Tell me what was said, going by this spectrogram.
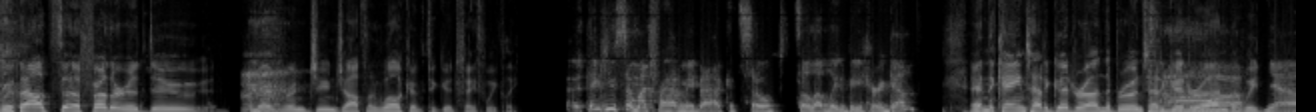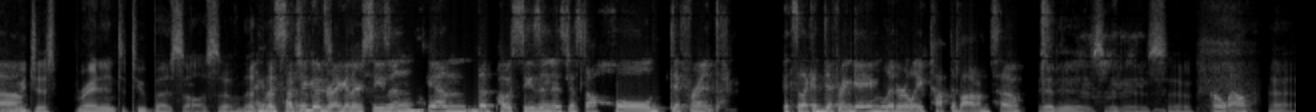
without uh, further ado, Reverend June Joplin, welcome to Good Faith Weekly. Thank you so much for having me back. It's so so lovely to be here again. And the Canes had a good run. The Bruins had a good run, but Ah, we yeah. we just ran into two buzzsaws. So that, it was that's such a good regular season, and the postseason is just a whole different. It's like a different game, literally top to bottom. So, It is. It is. So, oh well. uh,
